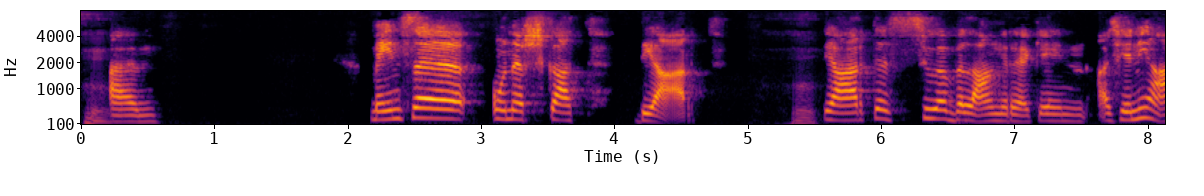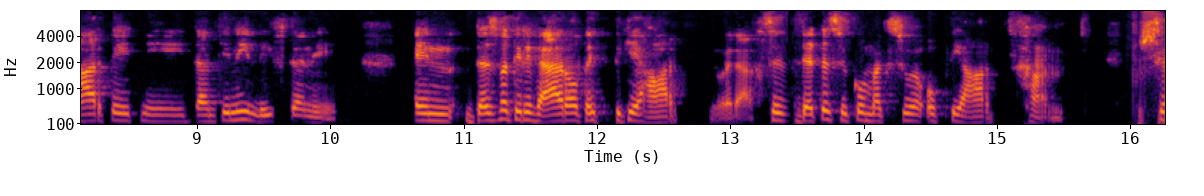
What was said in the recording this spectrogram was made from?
Hmm. Um mense onderskat die hart. Hmm. Die hart is so belangrik en as jy nie hart het nie, dan jy nie liefde nie. En dis wat hierdie wêreld het 'n bietjie hart nodig. So dit is hoekom ek so op die hart gaan. So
